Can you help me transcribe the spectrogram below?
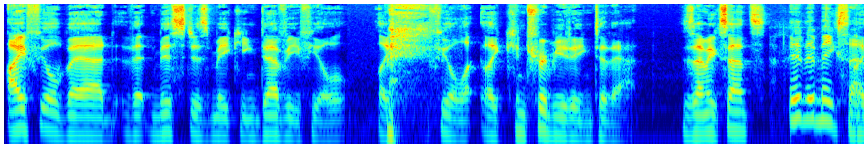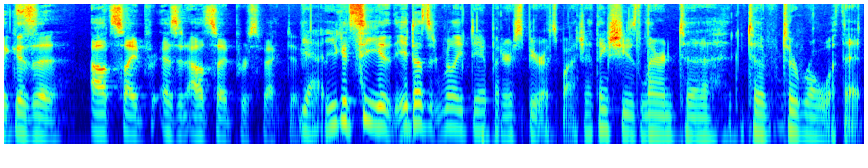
I feel bad that Mist is making Devi feel like feel like, like contributing to that. Does that make sense? It, it makes sense. Like as a outside as an outside perspective. Yeah, you can see it, it doesn't really dampen her spirits much. I think she's learned to to to roll with it.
